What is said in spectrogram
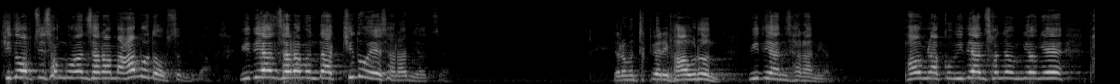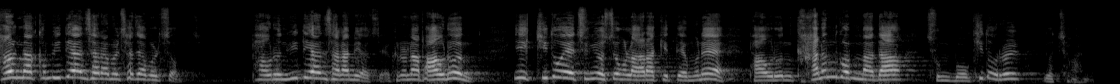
기도 없이 성공한 사람 아무도 없습니다. 위대한 사람은 다 기도의 사람이었어요. 여러분 특별히 바울은 위대한 사람이었어요. 바울만큼 위대한 선영경에 바울만큼 위대한 사람을 찾아볼 수 없죠. 바울은 위대한 사람이었어요. 그러나 바울은 이 기도의 중요성을 알았기 때문에 바울은 가는 곳마다 중보 기도를 요청합니다.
